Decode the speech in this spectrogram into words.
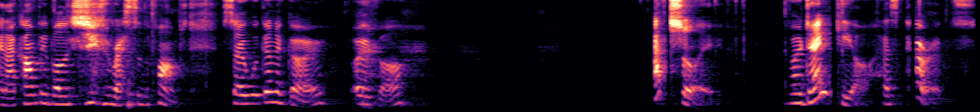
and I can't be bothered to do the rest of the farms. So we're going to go over. Actually, Vodankia has carrots.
